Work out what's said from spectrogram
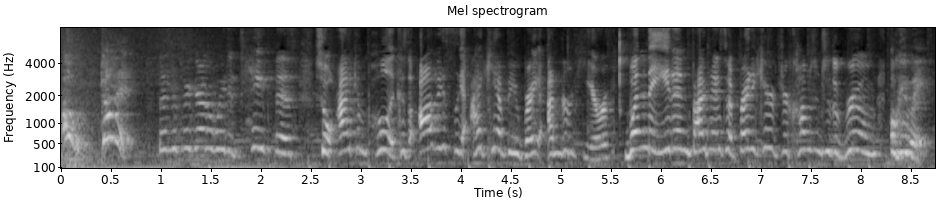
Oh, got it. I have to figure out a way to tape this so I can pull it because obviously I can't be right under here when the Eden Five Nights at Freddy character comes into the room. Okay, wait,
